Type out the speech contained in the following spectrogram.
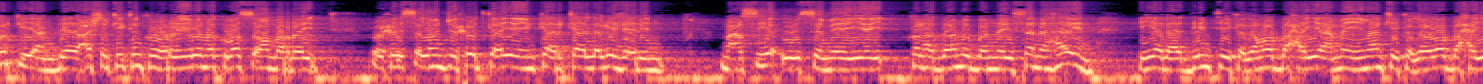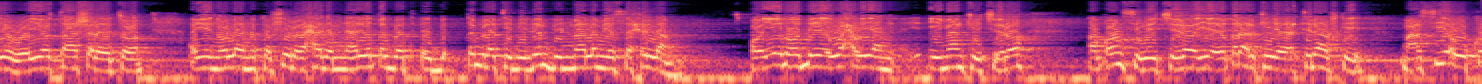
markii aan dee casharkii kan ka horreeyabana kuba soo marray ruuxuu isagoon juxuudka iyo inkaarkaa laga helin. Macsiyo uu sameeyey kol haddaanu bannaysanahayn iyada diintii kagama baxayo ama iimaankii kagama baxayo weeyo taa shalayto ayaynu laa nukafiru axada min ahli qiblati bidanbin maa lam yastaxila oo iyadoo dee waxa weeyaan iimaankii jiro aqoonsigii jiro iyo iqraarkii iyo ictiraafkii macsiyo uu ku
